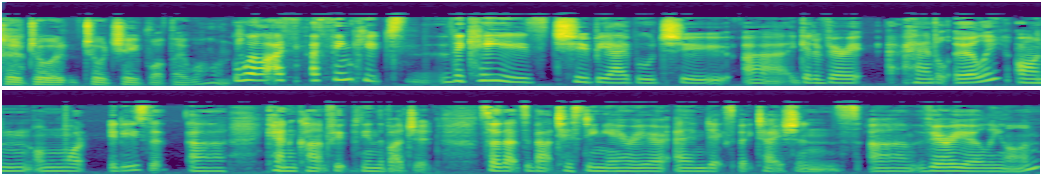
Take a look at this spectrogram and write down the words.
to to to achieve what they want. Well, I, th- I think it's the key is to be able to uh, get a very handle early on on what it is that uh, can and can't fit within the budget. So that's about testing area and expectations um, very early on,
